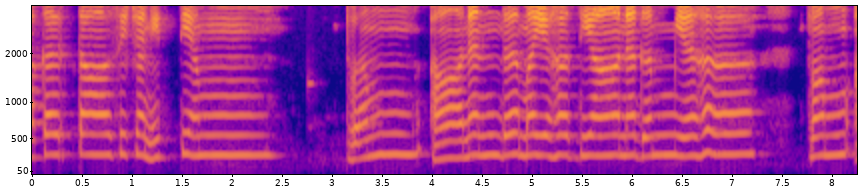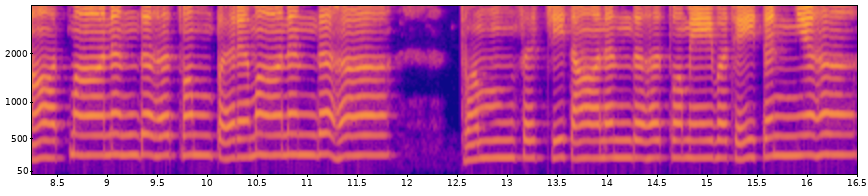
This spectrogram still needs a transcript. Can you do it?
अकर्तासि च नित्यं त्वम् आनन्दमयः ध्यानगम्यः त्वम् आत्मानन्दः त्वं परमानन्दः त्वं सच्चिदानन्दः त्वमेव चैतन्यः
